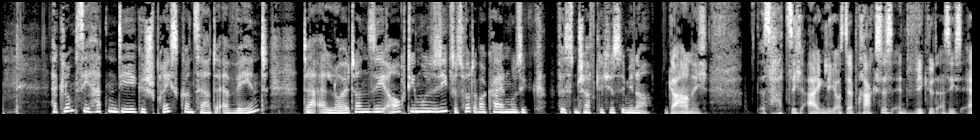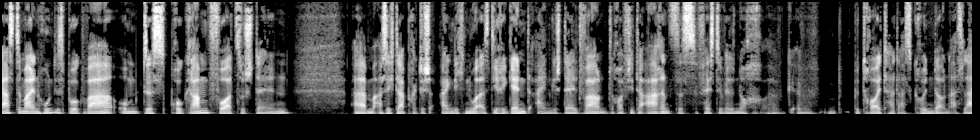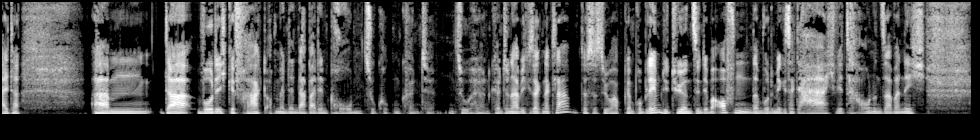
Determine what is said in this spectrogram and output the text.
Herr Klump, Sie hatten die Gesprächskonzerte erwähnt. Da erläutern Sie auch die Musik. Das wird aber kein musikwissenschaftliches Seminar. Gar nicht es hat sich eigentlich aus der Praxis entwickelt, als ich das erste Mal in Hundesburg war, um das Programm vorzustellen. Ähm, als ich da praktisch eigentlich nur als Dirigent eingestellt war und Rolf-Dieter Ahrens das Festival noch äh, betreut hat als Gründer und als Leiter. Ähm, da wurde ich gefragt, ob man denn da bei den Proben zugucken könnte und zuhören könnte. Und dann habe ich gesagt, na klar, das ist überhaupt kein Problem. Die Türen sind immer offen. Dann wurde mir gesagt, ah, wir trauen uns aber nicht.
